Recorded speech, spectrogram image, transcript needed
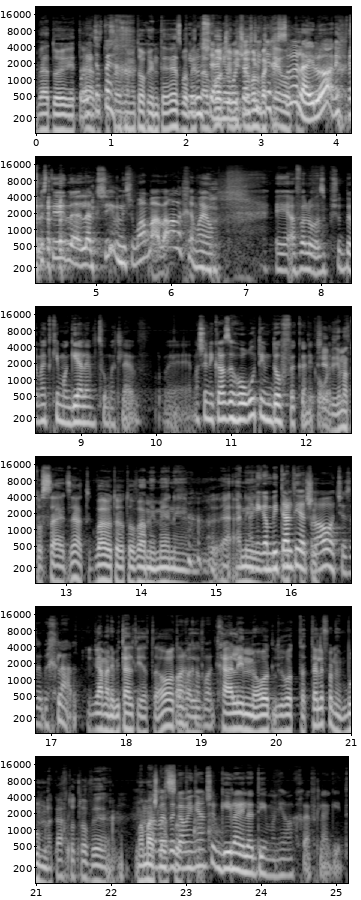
ואת דואגת, אז את עושה. את זה מתוך אינטרס בבית כאילו האבות שאני שמישהו רוצה יבוא לבקר שתתייחסו אותו. אליי, לא, אני רוצה להקשיב, לשמוע מה עבר עליכם היום. אה, אבל לא, זה פשוט באמת כי מגיע להם תשומת לב. אה, מה שנקרא זה הורות עם דופק, אני קוראת תקשיבי, אם את לזה. עושה את זה, את כבר יותר טובה ממני. אני אני גם ביטלתי. התראות, שזה בכלל. גם אני ביטלתי התראות, אבל הכבוד. קל לי מאוד לראות את הטלפון, ובום, לקחת אותו וממש אבל לעשות זה גם. עניין של גיל הילדים, אני רק חייבת להגיד.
